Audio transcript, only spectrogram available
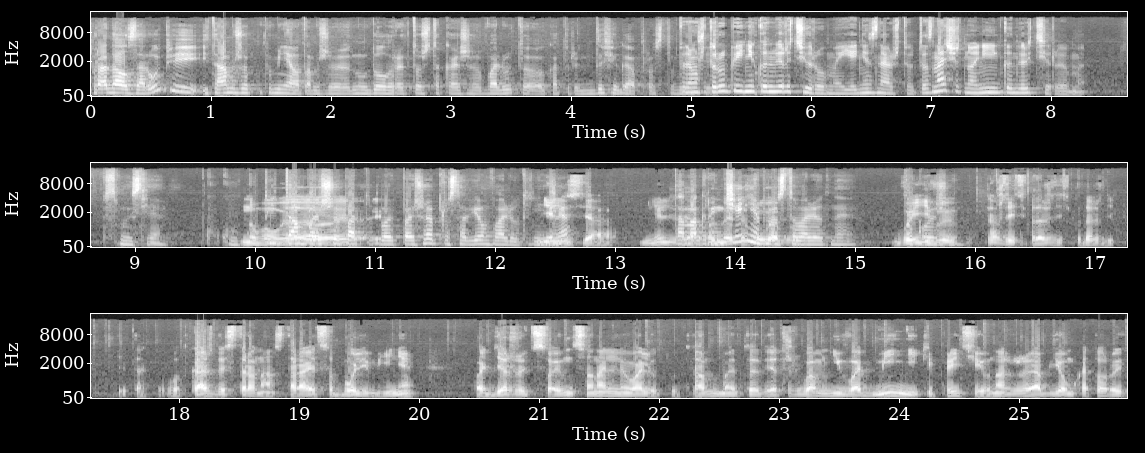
продал за рупии, и там же поменял, там же, ну, доллар это тоже такая же валюта, которая дофига просто. Потому что рупии не конвертируемые. Я не знаю, что это значит, но они не конвертируемые. В смысле? Купить ну, там большой, э, большой просто объем валюты нельзя? Нельзя. нельзя. Там ограничения просто валютные? Вы, вы, подождите, подождите, подождите. Так, вот каждая страна старается более-менее поддерживать свою национальную валюту. Там это, это же вам не в обменнике прийти, у нас же объем, который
